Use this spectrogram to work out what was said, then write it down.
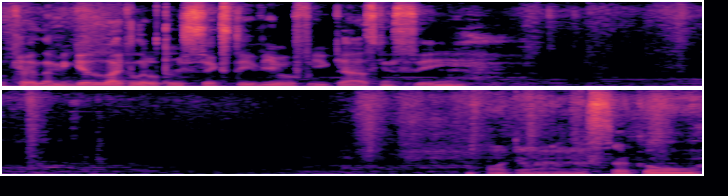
Okay, let me get like a little 360 view for you guys can see. Walking around in a circle.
